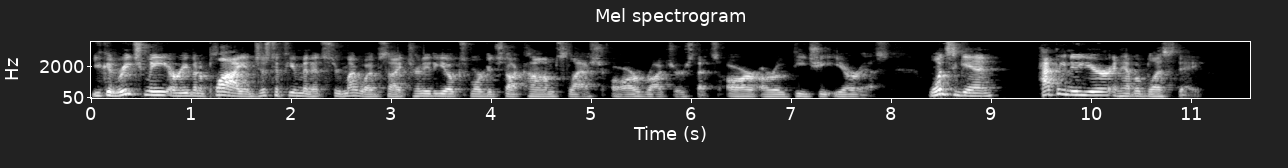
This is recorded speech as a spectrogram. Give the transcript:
You can reach me or even apply in just a few minutes through my website, trinityoaksmortgage.com slash R Rodgers. That's R-R-O-D-G-E-R-S. Once again, Happy New Year and have a blessed day.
